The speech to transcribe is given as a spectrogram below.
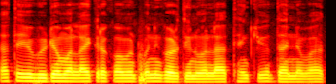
साथै यो भिडियोमा लाइक र कमेन्ट पनि गरिदिनु होला थ्याङ्क यू धन्यवाद।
